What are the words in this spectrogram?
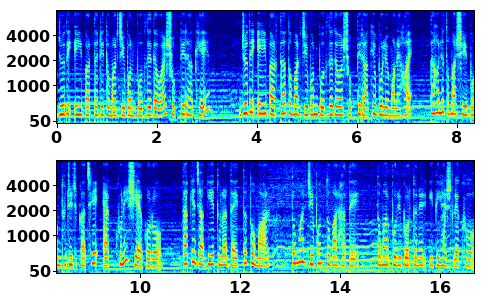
যদি এই বার্তাটি তোমার জীবন বদলে দেওয়ার শক্তি রাখে যদি এই বার্তা তোমার জীবন বদলে দেওয়ার শক্তি রাখে বলে মনে হয়, তাহলে তোমার সেই বন্ধুটির কাছে এক্ষুনি শেয়ার করো। তাকে জাগিয়ে তোলার দায়িত্ব তোমার। তোমার জীবন তোমার হাতে। তোমার পরিবর্তনের ইতিহাস লেখো।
